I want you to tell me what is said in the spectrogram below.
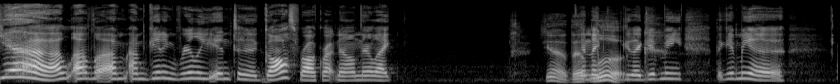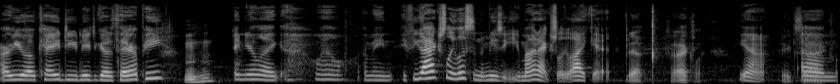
yeah, I, I, I'm, I'm getting really into goth rock right now, and they're like, Yeah, that and they, look. they give me, they give me a, "Are you okay? Do you need to go to therapy?" Mm-hmm. And you're like, "Well, I mean, if you actually listen to music, you might actually like it." Yeah, exactly. Yeah. Exactly. Um,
